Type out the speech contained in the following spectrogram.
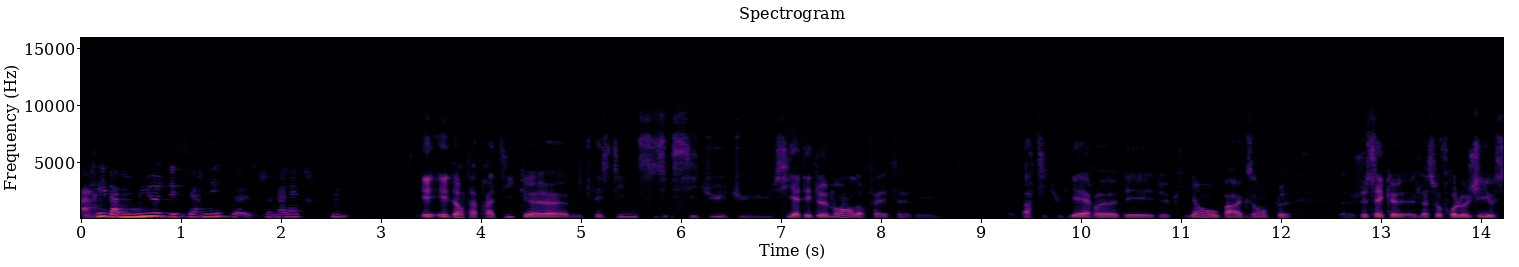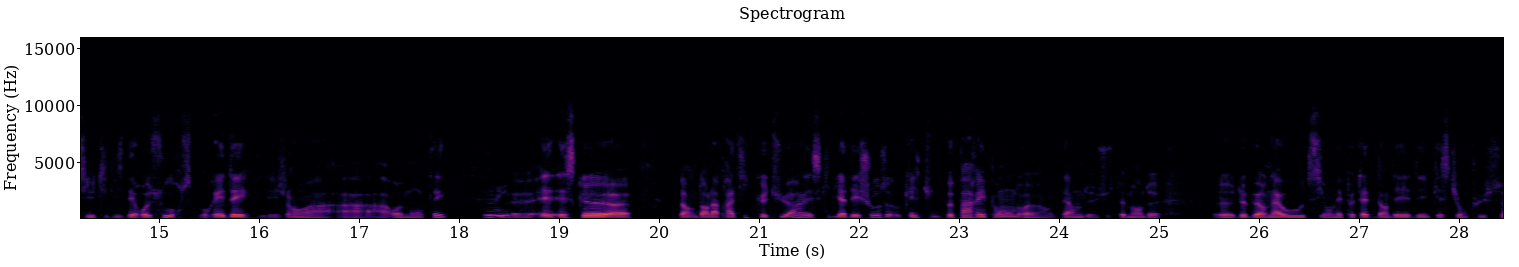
arrive à mieux décerner ce, mal-être. Hmm. Et, dans ta pratique, euh, Christine, si, tu, s'il y a des demandes en fait des, particulières des, de clients ou par exemple je sais que la sophrologie aussi utilise des ressources pour aider les gens à, remonter. Euh, est-ce que euh, dans, la pratique que tu as, est-ce qu'il y a des choses auxquelles tu ne peux pas répondre en termes de justement de, de burn-out, si on est peut-être dans des, questions plus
